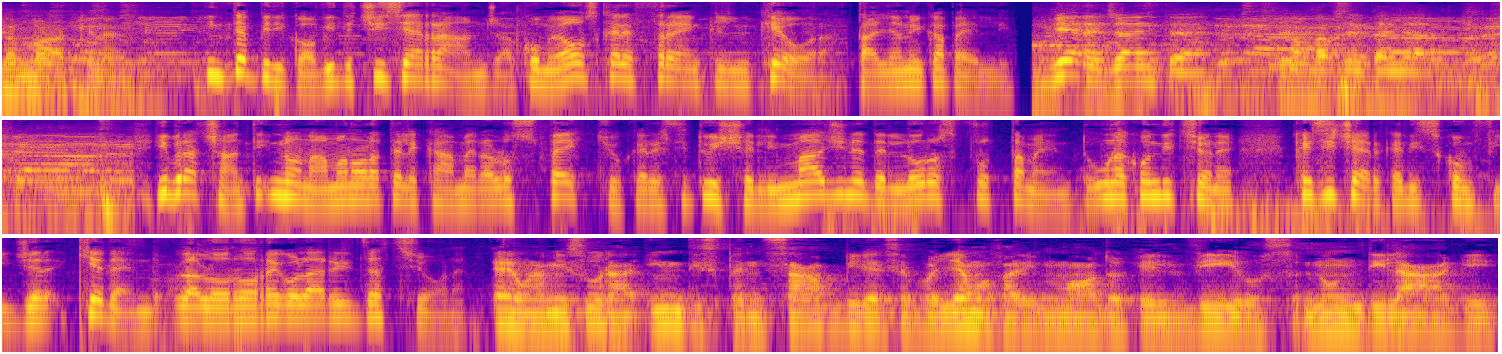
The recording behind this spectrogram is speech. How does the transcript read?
La macchina. In tempi di Covid ci si arrangia, come Oscar e Franklin che ora tagliano i capelli. Viene gente sì. a farsi tagliare. I braccianti non amano la telecamera, lo specchio che restituisce l'immagine del loro sfruttamento, una condizione che si cerca di sconfiggere chiedendo la loro regolarizzazione. È una misura indispensabile se vogliamo fare in modo che il virus non dilaghi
